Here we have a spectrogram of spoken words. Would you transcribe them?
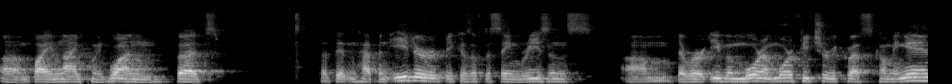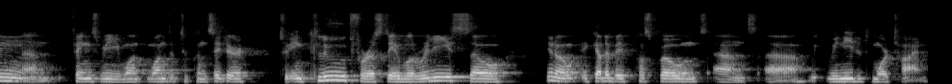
um, by 9.1, but that didn't happen either because of the same reasons. Um, there were even more and more feature requests coming in and things we want, wanted to consider to include for a stable release. So, you know, it got a bit postponed and uh, we, we needed more time.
